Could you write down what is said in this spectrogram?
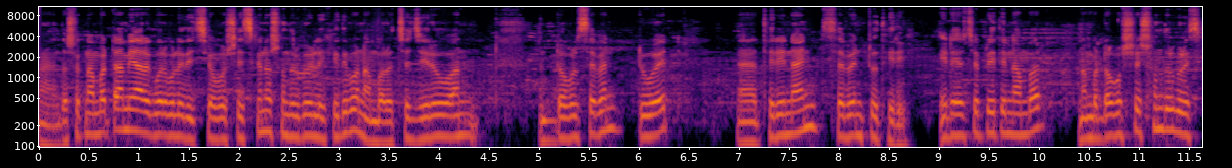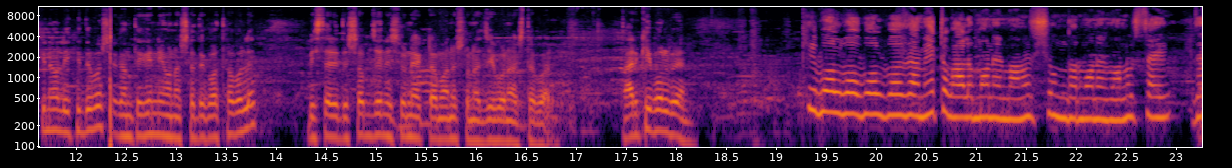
হ্যাঁ দর্শক নাম্বারটা আমি আরেকবার বলে দিচ্ছি অবশ্যই স্ক্রিনও সুন্দর করে লিখিয়ে দিব। নাম্বার হচ্ছে zero one double seven two eight three nine seven two three. এটাই হচ্ছে প্রীতির নাম্বার নাম্বারটা অবশ্যই সুন্দর করে স্ক্রিনেও লিখে দেবো সেখান থেকে নিয়ে ওনার সাথে কথা বলে বিস্তারিত সব জেনে শুনে একটা মানুষ ওনার জীবনে আসতে পারে। আর কি বলবেন? কি বলব বলব যে আমি একটা ভালো মনের মানুষ সুন্দর মনের মানুষ চাই যে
